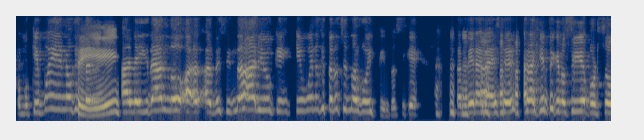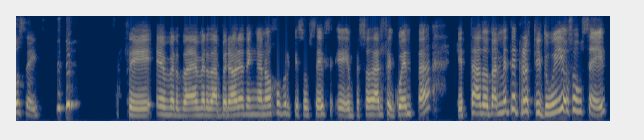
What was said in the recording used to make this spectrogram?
Como qué bueno que están alegrando al, vecindario, qué, qué bueno que están haciendo algo distinto. Así que también agradecer a la gente que nos sigue por SoulSafe. Sí, es verdad, es verdad, pero ahora tengan ojo porque SoSafe eh, empezó a darse cuenta que está totalmente prostituido SoSafe,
